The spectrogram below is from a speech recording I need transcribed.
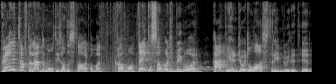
Very tough to land the multis on the start. Come on, come on. Thank you so much, Big Worm. Happy you enjoyed the last stream we did here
